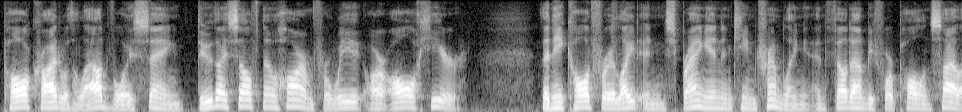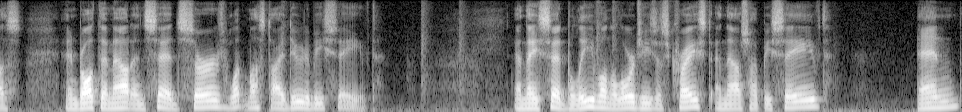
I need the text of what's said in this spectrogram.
Paul cried with a loud voice, saying, Do thyself no harm, for we are all here. Then he called for a light and sprang in and came trembling, and fell down before Paul and Silas and brought them out and said, Sirs, what must I do to be saved? And they said, Believe on the Lord Jesus Christ, and thou shalt be saved, and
